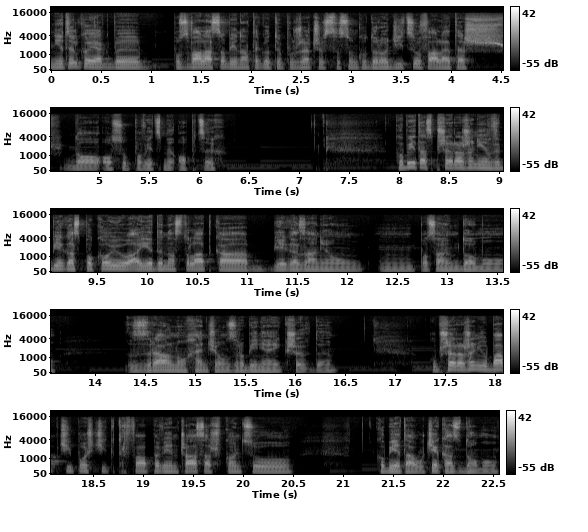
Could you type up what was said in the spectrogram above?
nie tylko jakby pozwala sobie na tego typu rzeczy w stosunku do rodziców, ale też do osób powiedzmy obcych. Kobieta z przerażeniem wybiega z pokoju, a jedenastolatka biega za nią mm, po całym domu z realną chęcią zrobienia jej krzywdy. Ku przerażeniu babci pościg trwa pewien czas, aż w końcu kobieta ucieka z domu.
